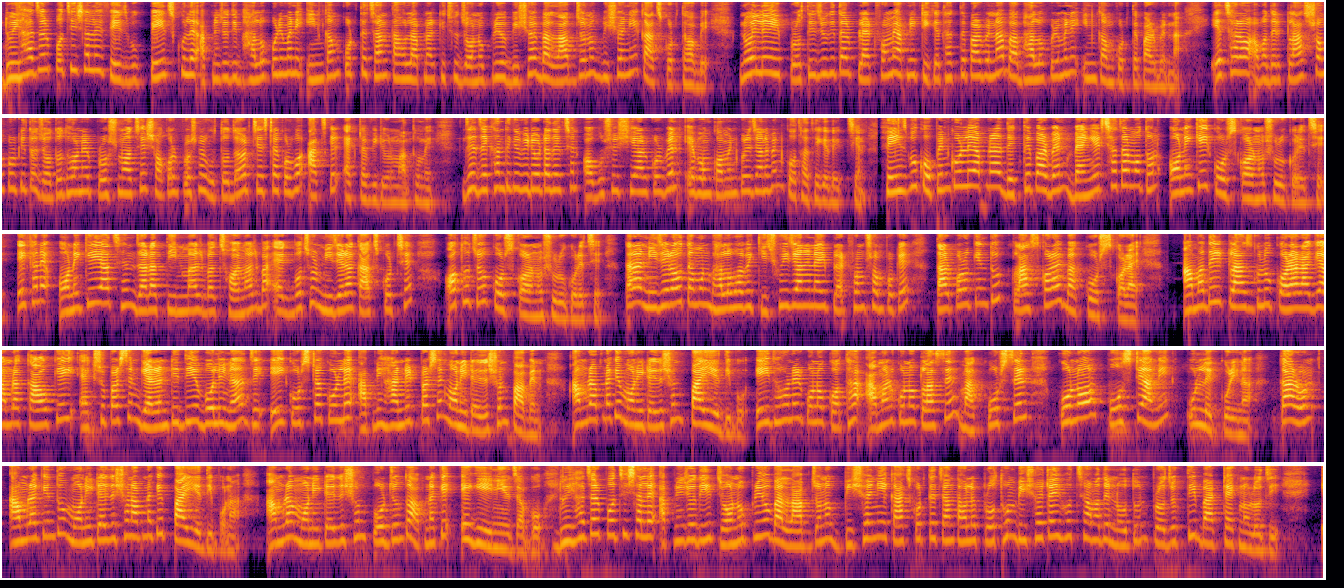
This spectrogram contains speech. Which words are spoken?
দুই হাজার পঁচিশ সালে ফেসবুক পেজ খুলে আপনি যদি ভালো পরিমাণে ইনকাম করতে চান, তাহলে আপনার কিছু জনপ্রিয় বিষয় বা লাভজনক বিষয় নিয়ে কাজ করতে হবে। নইলে এই প্রতিযোগিতার প্ল্যাটফর্মে আপনি টিকে থাকতে পারবেন না বা ভালো পরিমাণে ইনকাম করতে পারবেন না। এছাড়াও আমাদের ক্লাস সম্পর্কিত যত ধরনের প্রশ্ন আছে, সকল প্রশ্নের উত্তর দেওয়ার চেষ্টা করব আজকের একটা ভিডিওর মাধ্যমে। যে যেখান থেকে ভিডিওটা দেখছেন, অবশ্যই শেয়ার করবেন এবং কমেন্ট করে জানাবেন কোথা থেকে দেখছেন। ফেসবুক ওপেন করলে আপনারা দেখতে পারবেন, ব্যাঙের ছাতার মতন অনেকেই কোর্স করানো শুরু করেছে। এখানে অনেকেই আছেন যারা তিন মাস বা ছয় মাস বা এক বছর নিজেরা কাজ করছে, অথচ কোর্স করানো শুরু করেছে। তারা নিজেরাও তেমন ভালোভাবে কিছুই জানে না এই প্ল্যাটফর্ম সম্পর্কে, তারপরও কিন্তু ক্লাস করায় বা কোর্স করায়। আমাদের ক্লাসগুলো করার আগে আমরা কাউকেই একশো পার্সেন্ট গ্যারান্টি দিয়ে বলি না যে এই কোর্সটা করলে আপনি হান্ড্রেড পার্সেন্ট মনিটাইজেশন পাবেন। আমরা আপনাকে মনিটাইজেশন পাইয়ে দিব। এই ধরনের কোনো কথা আমার কোনো ক্লাসে বা কোর্সের কোনো পোস্টে আমি উল্লেখ করি না। কারণ আমরা কিন্তু মনিটাইজেশন আপনাকে পাইয়ে দিব না। আমরা মনিটাইজেশন পর্যন্ত আপনাকে এগিয়ে নিয়ে যাব। দুই হাজার পঁচিশ সালে আপনি যদি জনপ্রিয় বা লাভজনক বিষয় নিয়ে কাজ করতে চান, তাহলে প্রথম বিষয়টাই হচ্ছে আমাদের নতুন প্রযুক্তি বা টেকনোলজি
